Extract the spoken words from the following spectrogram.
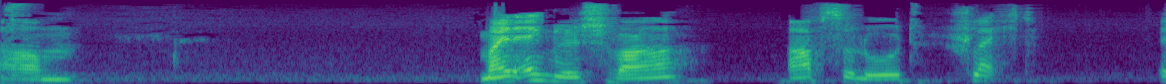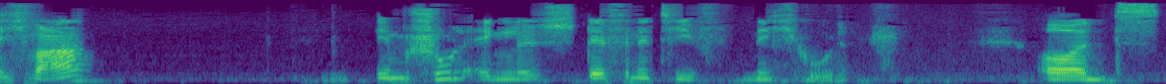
Ähm, mein Englisch war absolut schlecht. Ich war im Schulenglisch definitiv nicht gut. Und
